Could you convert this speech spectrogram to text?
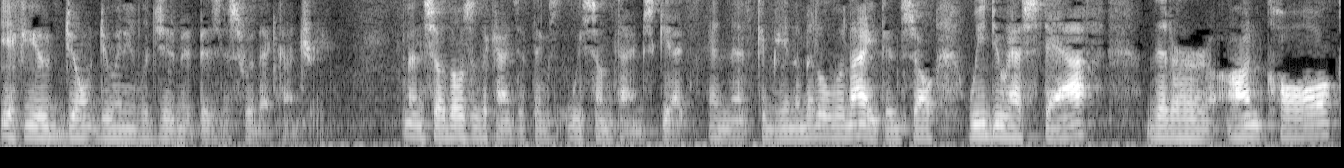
if you don't do any legitimate business with that country. And so those are the kinds of things that we sometimes get, and that can be in the middle of the night. And so we do have staff that are on call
